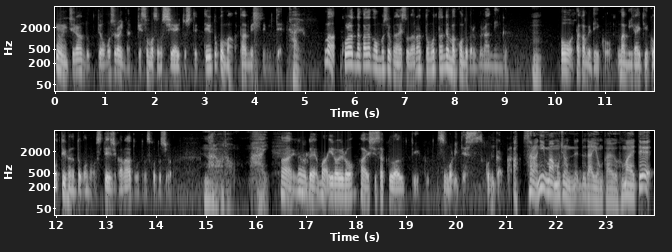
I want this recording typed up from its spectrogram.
分1ラウンドって面白いんだっけ？そもそも試合としてっていうとこを、まあ、試してみて。はい。まあ、これはなかなか面白くなりそうだなと思ったんで、まあ、今度からブランディングうんを高めていこう。まあ、磨いていこうっていうふうなところのステージかなと思ってます、今年は。なるほど。はい。はい。なので、まあ、いろいろ、はい、試作は打っていくつもりです、これから。あ、さらに、まあもちろんね、第4回を踏まえて、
